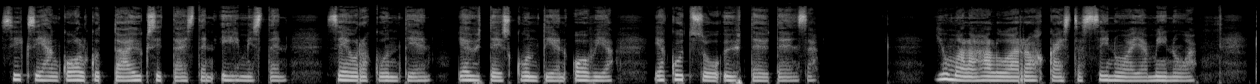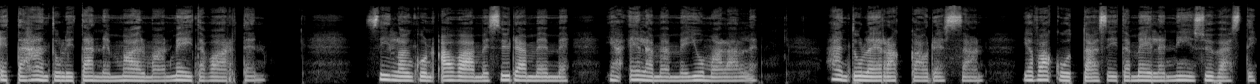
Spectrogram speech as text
Siksi hän kolkuttaa yksittäisten ihmisten, seurakuntien ja yhteiskuntien ovia ja kutsuu yhteyteensä. Jumala haluaa rohkaista sinua ja minua, että hän tuli tänne maailmaan meitä varten. Silloin kun avaamme sydämemme ja elämämme Jumalalle, hän tulee rakkaudessaan ja vakuuttaa siitä meille niin syvästi,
